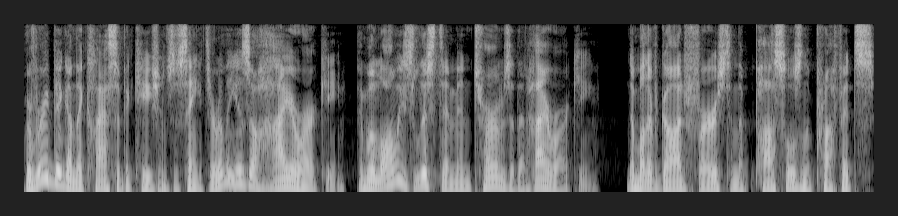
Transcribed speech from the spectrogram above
we're very big on the classifications of saints. There really is a hierarchy, and we'll always list them in terms of that hierarchy. The Mother of God first, and the apostles and the prophets,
